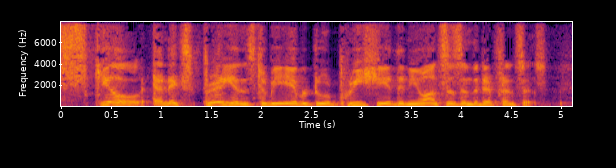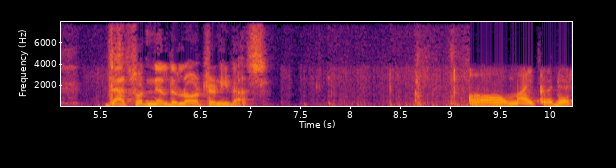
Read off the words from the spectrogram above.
skill and experience to be able to appreciate the nuances and the differences. That's what an elder law attorney does. Oh my goodness,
